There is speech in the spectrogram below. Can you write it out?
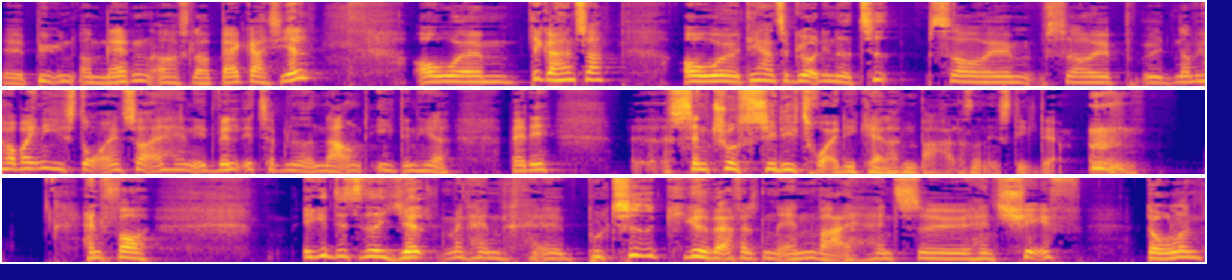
øh, byen om natten og slår bad guys ihjel. Og øh, det gør han så, og øh, det har han så gjort i noget tid. Så, øh, så øh, når vi hopper ind i historien, så er han et veletableret navn i den her, hvad er det, øh, Central City, tror jeg de kalder den bare, eller sådan en stil der. han får ikke det hjælp, men han, øh, politiet kiggede i hvert fald den anden vej. Hans, øh, hans chef, Dolan,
